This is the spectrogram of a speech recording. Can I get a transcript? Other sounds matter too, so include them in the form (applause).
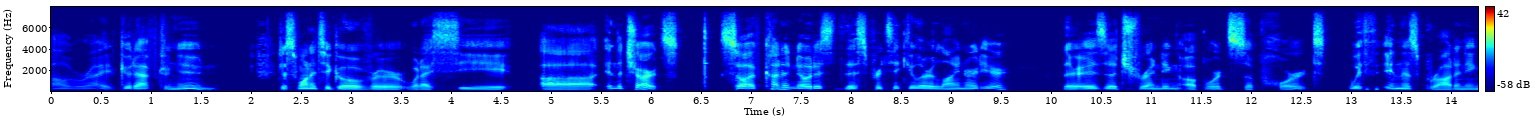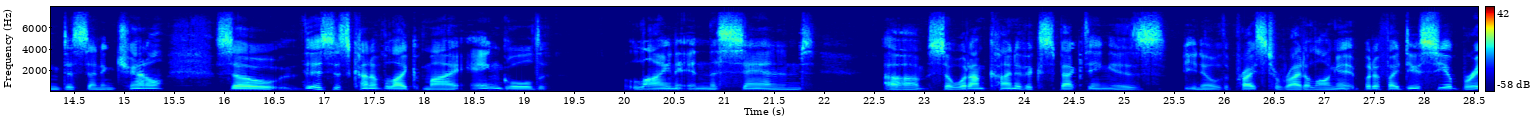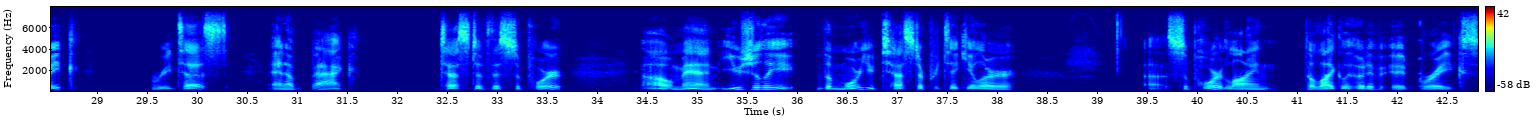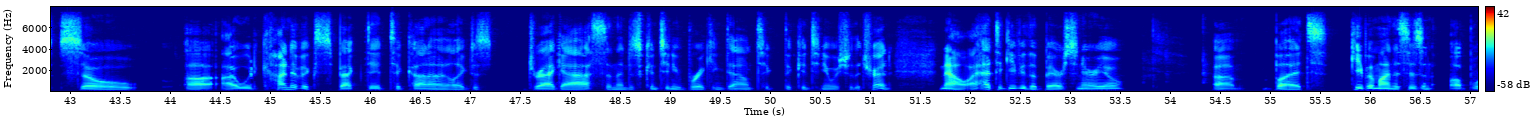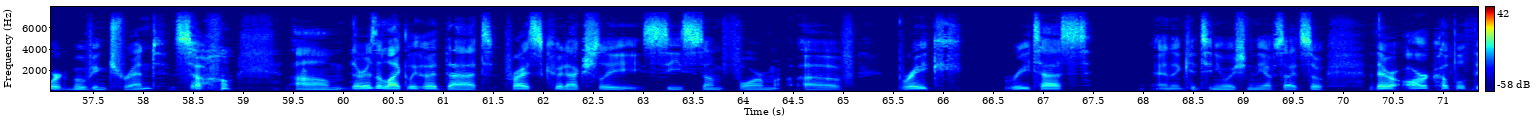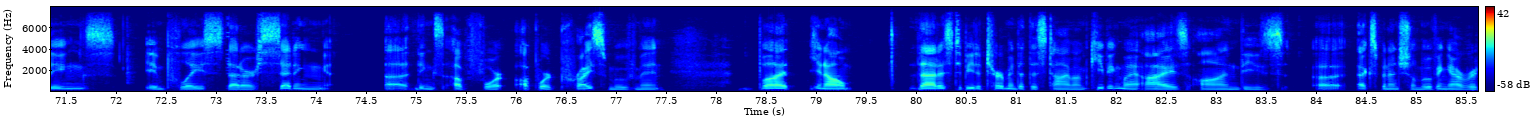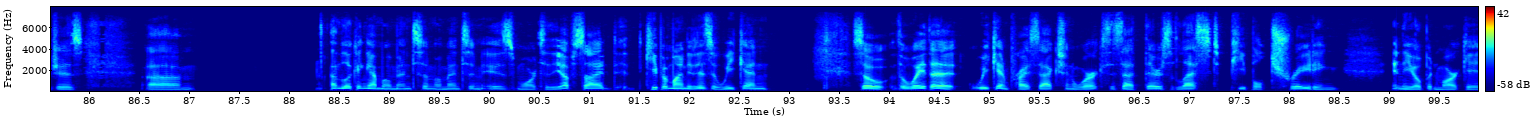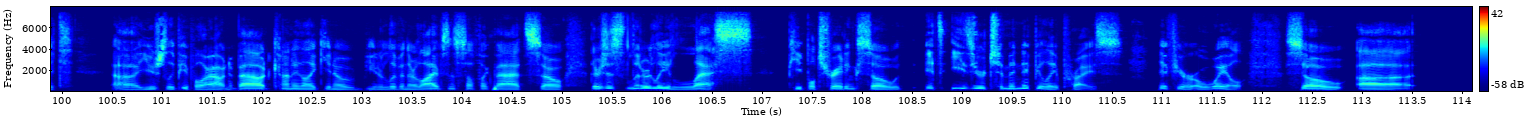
All right, good afternoon. Just wanted to go over what I see uh, in the charts. So I've kind of noticed this particular line right here. There is a trending upward support within this broadening descending channel. So this is kind of like my angled line in the sand. Um, so what I'm kind of expecting is, you know, the price to ride along it. But if I do see a break, retest, and a back test of this support, oh man, usually the more you test a particular uh, support line, the likelihood of it breaks. So uh, I would kind of expect it to kind of like just drag ass and then just continue breaking down to the continuation of the trend. Now, I had to give you the bear scenario, um, but keep in mind this is an upward moving trend. (laughs) So um, there is a likelihood that price could actually see some form of break, retest, and then continuation in the upside. So there are a couple things in place that are setting uh, things up for upward price movement, but you know that is to be determined at this time. I'm keeping my eyes on these uh, exponential moving averages. Um, I'm looking at momentum. Momentum is more to the upside. Keep in mind it is a weekend. So the way that weekend price action works is that there's less people trading in the open market. Uh, usually people are out and about, kind of like, you know, you know, living their lives and stuff like that. So there's just literally less people trading. So it's easier to manipulate price if you're a whale. So, uh,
